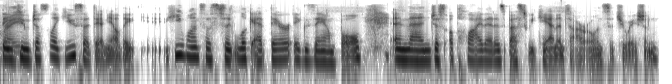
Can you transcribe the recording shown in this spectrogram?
They right. do just like you said, Danielle. They He wants us to look at their example and then just apply that as best we can into our own situation.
